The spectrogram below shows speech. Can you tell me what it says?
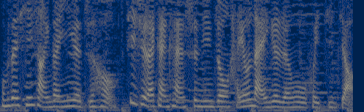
我们在欣赏一段音乐之后，继续来看看圣经中还有哪一个人物会计较。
